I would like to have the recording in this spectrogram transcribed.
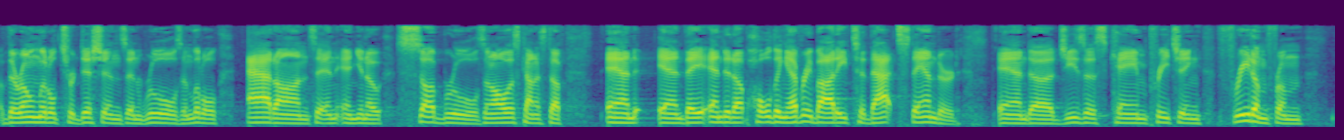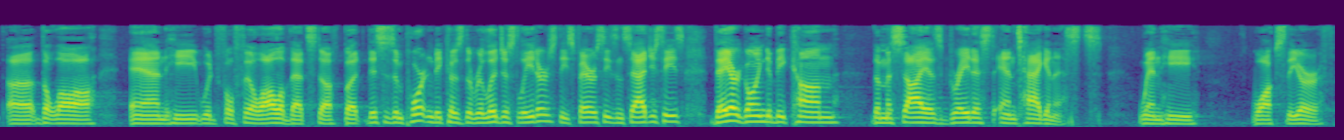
of their own little traditions and rules and little add-ons and, and you know sub rules and all this kind of stuff and and they ended up holding everybody to that standard and uh, jesus came preaching freedom from uh, the law and he would fulfill all of that stuff but this is important because the religious leaders these pharisees and sadducees they are going to become the messiah's greatest antagonists when he walks the earth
